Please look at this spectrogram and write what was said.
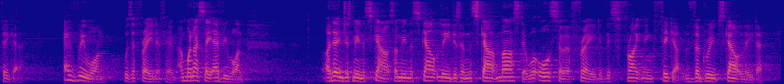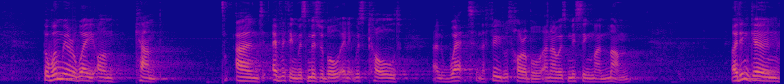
figure. Everyone was afraid of him. And when I say everyone, I don't just mean the scouts, I mean the scout leaders and the scout master were also afraid of this frightening figure, the group scout leader. But when we were away on camp and everything was miserable and it was cold and wet and the food was horrible and I was missing my mum, I didn't go and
